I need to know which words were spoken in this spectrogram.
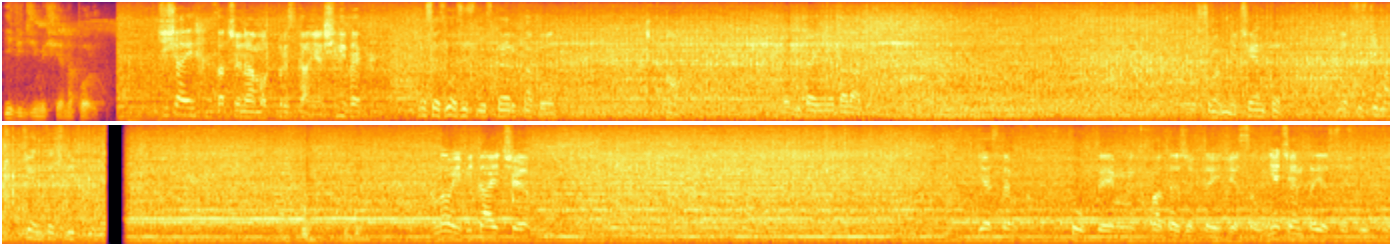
i widzimy się na polu. Dzisiaj zaczynam od pryskania śliwek. Muszę złożyć lusterka, bo, O, bo tutaj nie da rady. Jeszcze mam niecięte. Nie wszystkie mam cięte śliwki. no i witajcie. Jestem tu w tym kwaterze, w tej gdzie są niecięte jeszcze śliwki.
